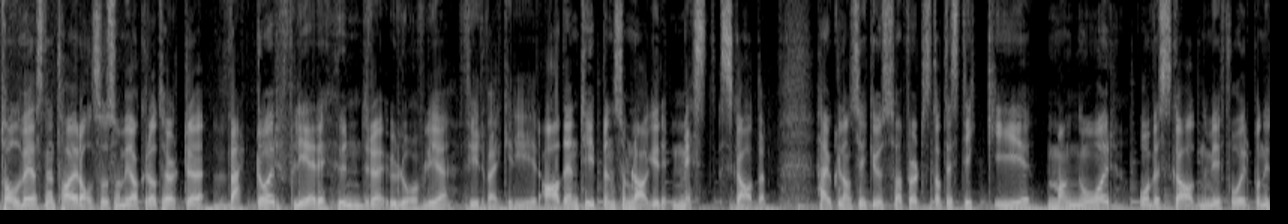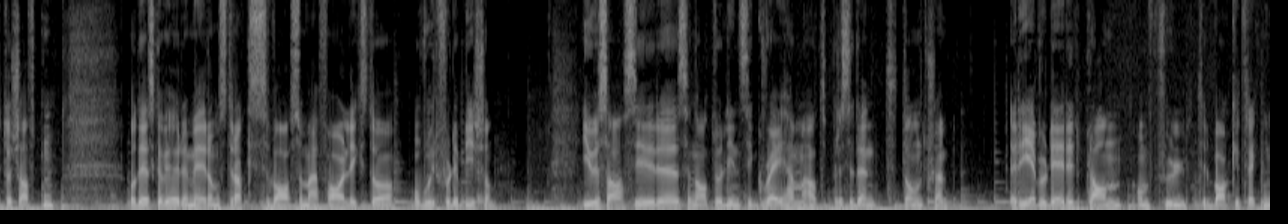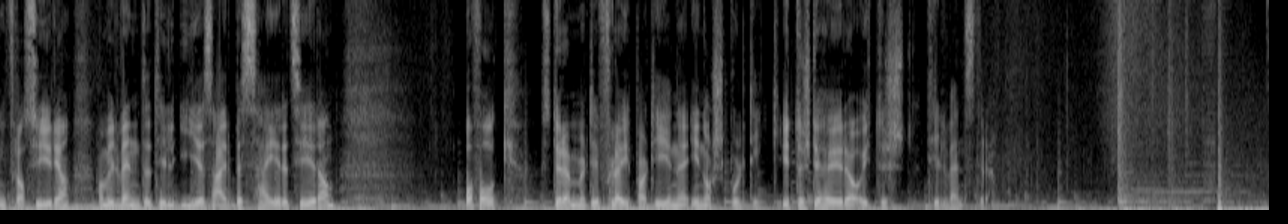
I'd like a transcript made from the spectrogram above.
Tollvesenet tar altså, som vi akkurat hørte, hvert år flere hundre ulovlige fyrverkerier. Av den typen som lager mest skade. Haukeland sykehus har ført statistikk i mange år over skadene vi får på nyttårsaften. Og det skal vi høre mer om straks, hva som er farligst og, hvorfor det blir sånn. I USA sier senator Lindsey Graham at president Donald Trump revurderer planen om full tilbaketrekning fra Syria. Han vil vente til IS er beseiret, sier han. Og folk strømmer til fløypartiene i norsk politikk. Ytterst til høyre og ytterst til venstre.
